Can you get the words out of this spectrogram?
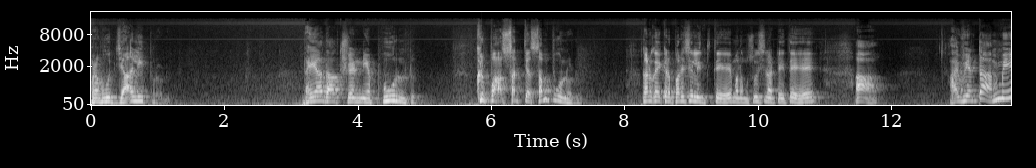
ప్రభు జాలీపురుడు. దయాదాక్షిణ్య పూర్ణుడు. కృపా సత్య సంపూర్ణుడు. కనుక ఇక్కడ పరిశీలించితే మనం చూసినట్టయితే అవి అంట అమ్మి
